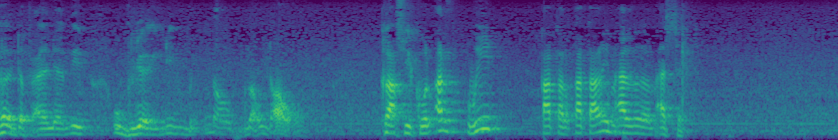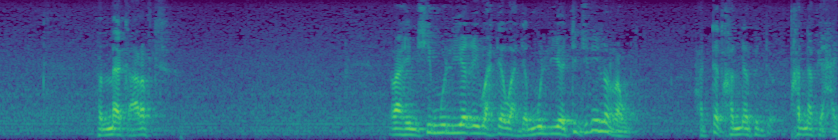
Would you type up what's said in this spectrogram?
هدف عالمي وبلايلي كلاسيكو الأرض وين؟ قطر القطري مع مع السد. فماك عرفت. راهي ماشي مولية غير وحدة وحدة مولية تجري للروض حتى دخلنا في دخلنا في حي.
